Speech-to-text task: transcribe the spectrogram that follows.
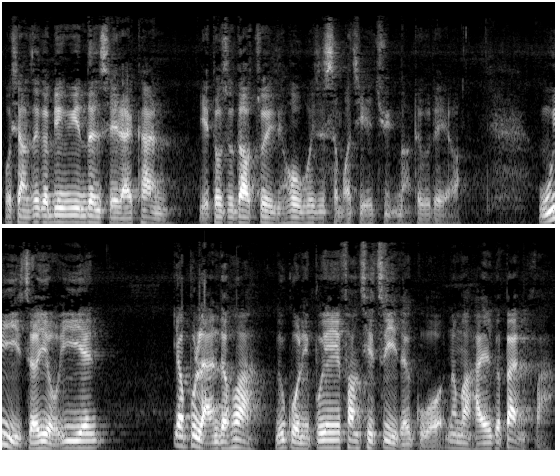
我想这个命运任谁来看，也都知道最后会是什么结局嘛，对不对啊？无以则有一焉，要不然的话，如果你不愿意放弃自己的国，那么还有一个办法：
